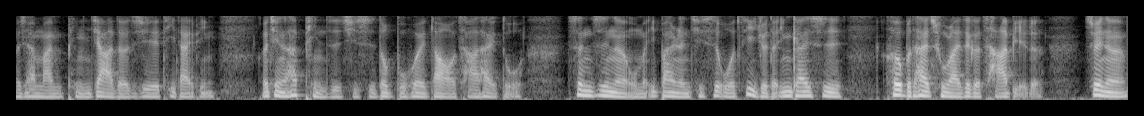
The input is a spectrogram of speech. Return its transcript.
而且还蛮平价的这些替代品。而且呢，它品质其实都不会到差太多，甚至呢，我们一般人其实我自己觉得应该是喝不太出来这个差别的。所以呢，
